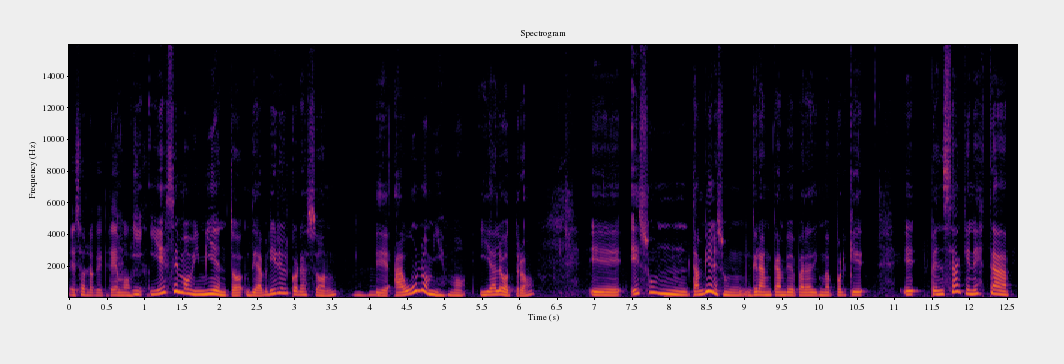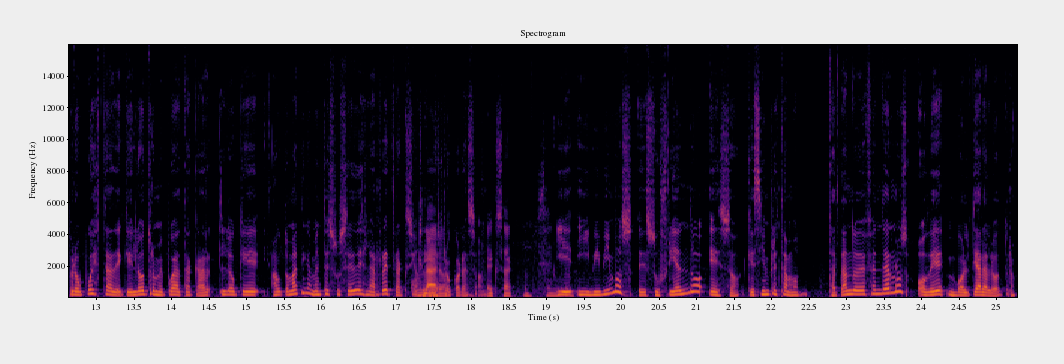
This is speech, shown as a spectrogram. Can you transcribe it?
eso es lo que creemos. Y, ese movimiento de abrir el corazón eh, a uno mismo y al otro, es un, también es un gran cambio de paradigma, porque eh, pensá que en esta propuesta de que el otro me pueda atacar, lo que automáticamente sucede es la retracción de nuestro corazón. Exacto. Y, vivimos eh, sufriendo eso, que siempre estamos tratando de defendernos o de voltear al otro.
